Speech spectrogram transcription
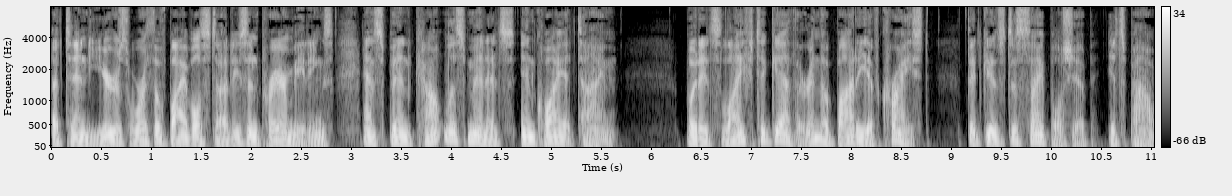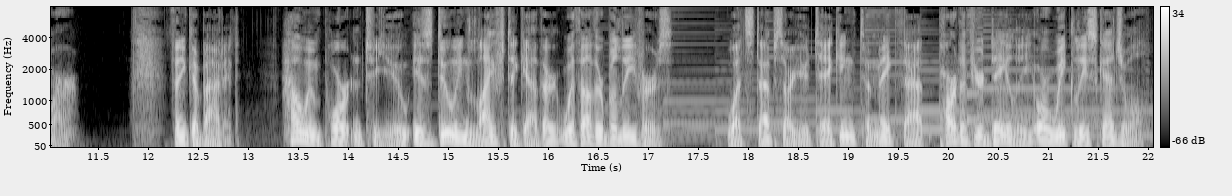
attend years' worth of Bible studies and prayer meetings, and spend countless minutes in quiet time but it's life together in the body of Christ that gives discipleship its power. Think about it. How important to you is doing life together with other believers? What steps are you taking to make that part of your daily or weekly schedule?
